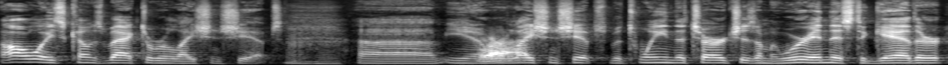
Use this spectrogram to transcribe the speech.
always comes back to relationships. Uh, you know, Right. relationships between the churches. I mean, we're in this together.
